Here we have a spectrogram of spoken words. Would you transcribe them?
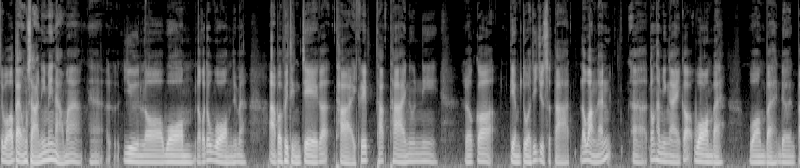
จะบอกว่า 8 องศานี่ไม่หนาวมากนะฮะยืนรอวอร์มเราก็ต้องวอร์มใช่ไหมอะพอไปถึง J ก็ถ่ายคลิปทักทายนู่นนี่ แล้วก็ เตรียมตัวที่จุดสตาร์ท ระหว่างนั้นต้องทำยังไงก็วอร์มไป วอร์มไป เดินไป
